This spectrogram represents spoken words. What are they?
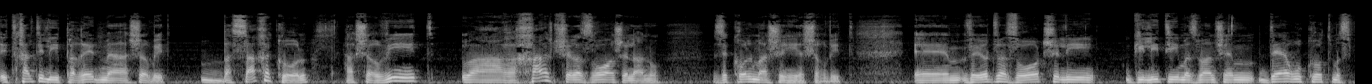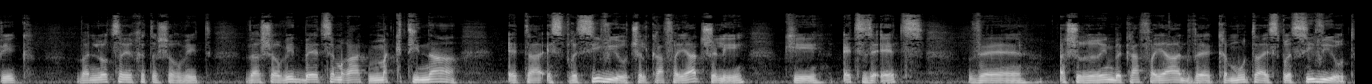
התחלתי להיפרד מהשרביט. בסך הכל, השרביט הוא הערכה של הזרוע שלנו. זה כל מה שהיא השרביט. אמ, והיות והזרועות שלי גיליתי עם הזמן שהן די ארוכות מספיק, ואני לא צריך את השרביט, והשרביט בעצם רק מקטינה את האספרסיביות של כף היד שלי, כי עץ זה עץ, והשרירים בכף היד וכמות האספרסיביות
